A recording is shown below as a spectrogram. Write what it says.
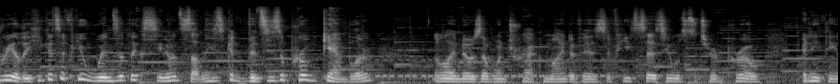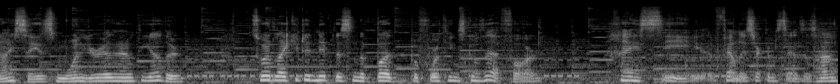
really, he gets a few wins at the casino and suddenly he's convinced he's a pro gambler. All I know is that one track mind of his. If he says he wants to turn pro, anything I say is one ear and out the other. So I'd like you to nip this in the bud before things go that far. I see. Family circumstances, huh?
